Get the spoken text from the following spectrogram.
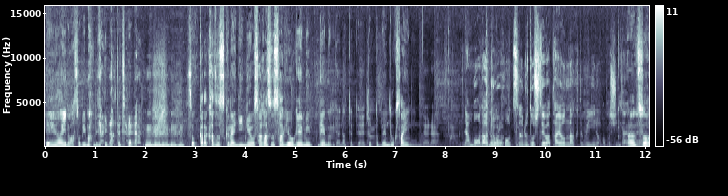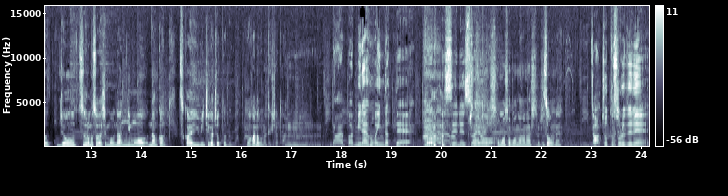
う AI の遊び場みたいになってて そっから数少ない人間を探す作業ゲームゲームみたいになっててちょっと面倒くさいんだよね。いやもうだから情報ツールとしては頼んなくてもいいのかもしれない、ね、あそう。情報ツールもそうだしもう何にもなんか使い道がちょっと分かんなくなってきちゃった、うん。だからやっぱ見ない方がいいんだって。SNS はよ、ね。そもそもの話としてそうねあちょっとそれでね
